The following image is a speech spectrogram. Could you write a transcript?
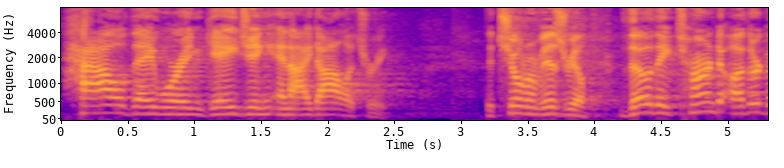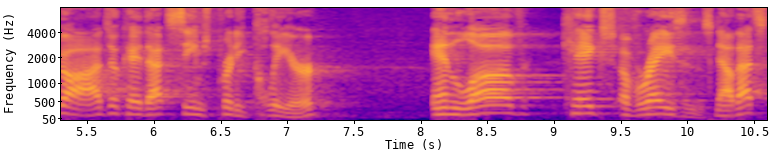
how they were engaging in idolatry the children of Israel, though they turned to other gods, okay, that seems pretty clear, and love cakes of raisins. Now, that's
